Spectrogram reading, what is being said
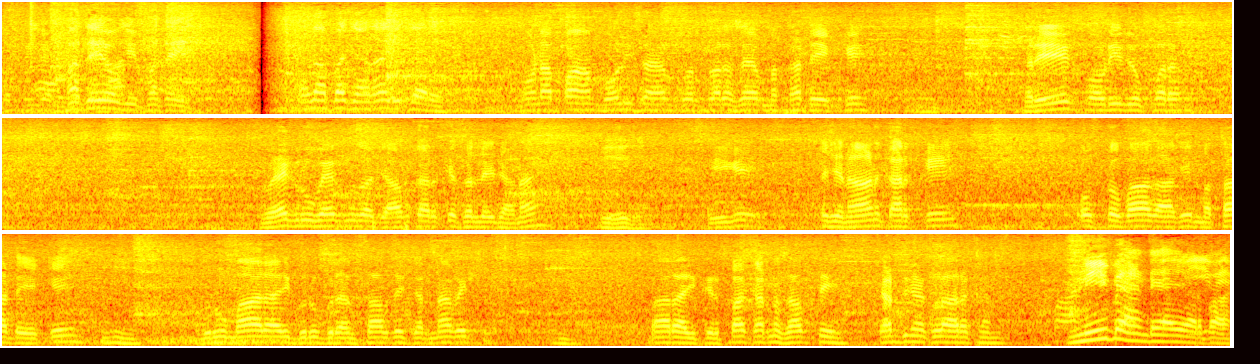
ਫਤਿਹ ਹੋ ਗਈ ਫਤਿਹ। ਹੁਣ ਆਪਾਂ ਜਾਣਾ ਕਿੱਧਰ ਹੁਣ ਆਪਾਂ ਬੋਲੀ ਸਾਹਿਬ ਗੁਰਦੁਆਰਾ ਸਾਹਿਬ ਮੱਥਾ ਟੇਕ ਕੇ ਹਰੇਕ ਪੌੜੀ ਦੇ ਉੱਪਰ ਵਾਹਿਗੁਰੂ ਵਾਹਿਗੁਰੂ ਦਾ ਜਾਪ ਕਰਕੇ ਥੱਲੇ ਜਾਣਾ। ਹੈ ਠੀਕ ਹੈ। ਠੀਕ ਹੈ। ਇਸ਼ਨਾਨ ਕਰਕੇ ਉਸ ਤੋਂ ਬਾਅਦ ਆ ਕੇ ਮੱਥਾ ਟੇਕ ਕੇ ਗੁਰੂ ਮਹਾਰਾਜ ਗੁਰੂ ਗ੍ਰੰਥ ਸਾਹਿਬ ਦੇ ਚਰਨਾਂ ਵਿੱਚ ਮਹਾਰਾਜ ਕਿਰਪਾ ਕਰਨ ਸਭ ਤੇ ਚੜ੍ਹਦੀਆਂ ਕਲਾ ਰੱਖਣ। ਮੀਂਹ ਪੈਣ ਡਿਆ ਯਾਰ ਬਾ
